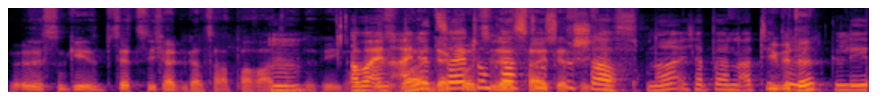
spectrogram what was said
äh, setzt sich halt ein ganzer Apparat in Bewegung. Mhm. Aber in eine Zeitung der hast du es geschafft, ne? Ich habe ja einen Artikel gelesen.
